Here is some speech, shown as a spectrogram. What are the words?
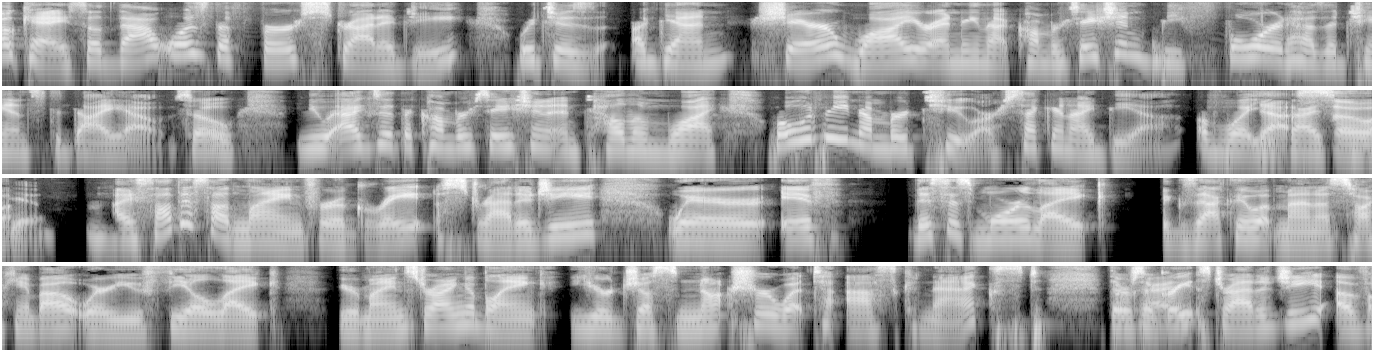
Okay, so that was the first strategy, which is again, share why you're ending that conversation before it has a chance to die out. So you exit the conversation and tell them why. What would be number two, our second idea of what Yeah, you guys so can do? Mhm. I saw this online for a great strategy where if this is more like exactly what Mana's talking about, where you feel like your mind's drawing a blank, you're just not sure what to ask next. There's a great strategy of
